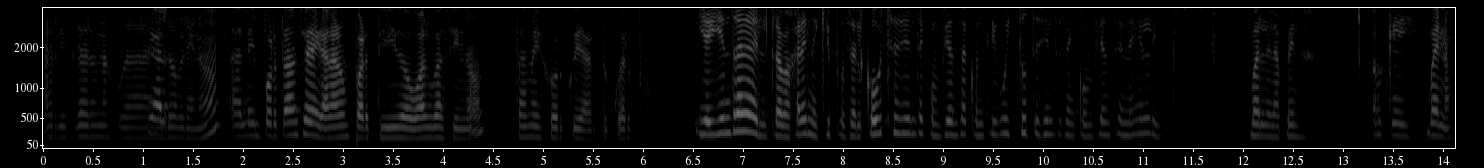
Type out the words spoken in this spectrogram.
arriesgar una jugada Sí, al al- doble, ¿no? A la importancia de ganar un partido o algo así, ¿no? Está mejor cuidar tu cuerpo. Y ahí entra el trabajar en equipo. O sea, el coach se siente confianza contigo y tú te sientes en confianza en él y pues vale la pena. Ok, bueno,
